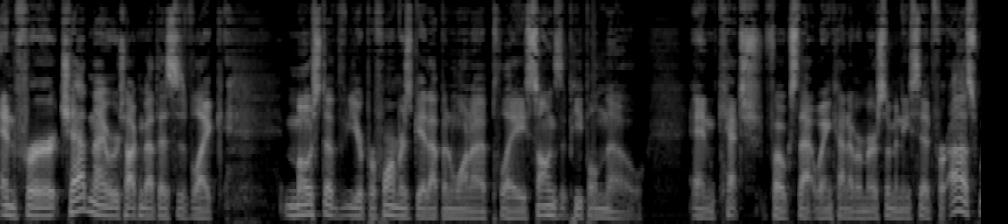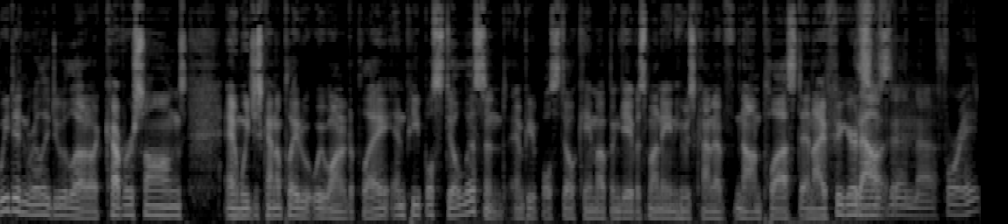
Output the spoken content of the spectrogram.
And for Chad and I, we were talking about this of like most of your performers get up and want to play songs that people know and catch folks that way and kind of immerse them. And he said, for us, we didn't really do a lot of cover songs and we just kind of played what we wanted to play and people still listened and people still came up and gave us money and he was kind of nonplussed. And I figured This out, was in uh, 4-8?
